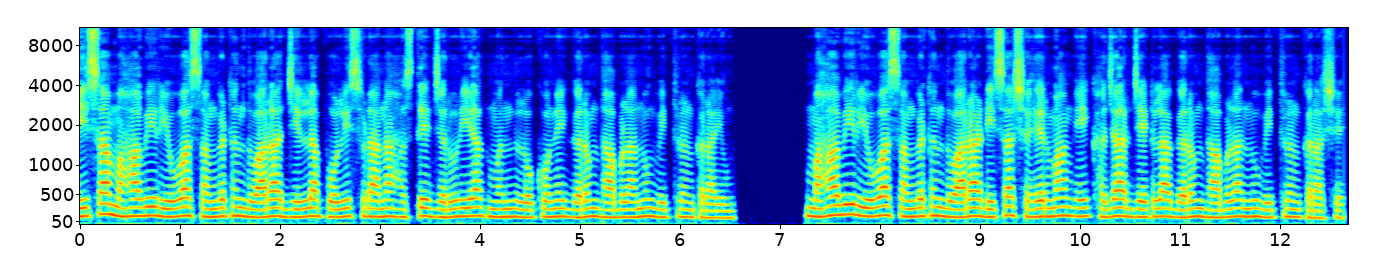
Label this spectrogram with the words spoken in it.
ડીસા મહાવીર યુવા સંગઠન દ્વારા જિલ્લા પોલીસ વડાના હસ્તે જરૂરિયાતમંદ લોકોને ગરમ ધાબળાનું વિતરણ કરાયું. મહાવીર યુવા સંગઠન દ્વારા ડીસા શહેરમાં એક હજાર જેટલા ગરમ ધાબળાનું વિતરણ કરાશે.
